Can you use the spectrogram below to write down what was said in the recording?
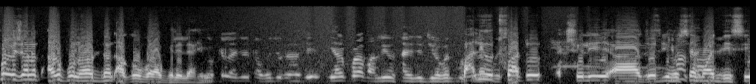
প্ৰয়োজনত আৰু পোন্ধৰ দিনত আকৌ বৰাক ভেলিলৈ আহিম। জিঅ'বাত বালি উঠোৱাটো একচুৱেলি যদি হৈছে মই ডি চি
